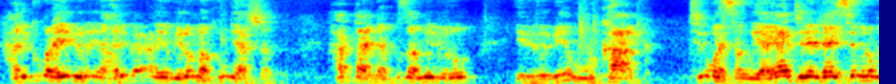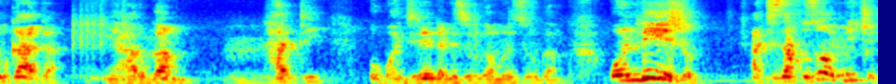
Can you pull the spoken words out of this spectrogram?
hari kubura ibiro hari ibiro makumyashatu hatangira kuzamo ibiro ibiro biri mu kaga kirimo wasangu yayagire ndahise biro mu kaga yarugamo hati ugwagira enda nizurugamo nizurugamo ondijo akiza kuzoma mice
